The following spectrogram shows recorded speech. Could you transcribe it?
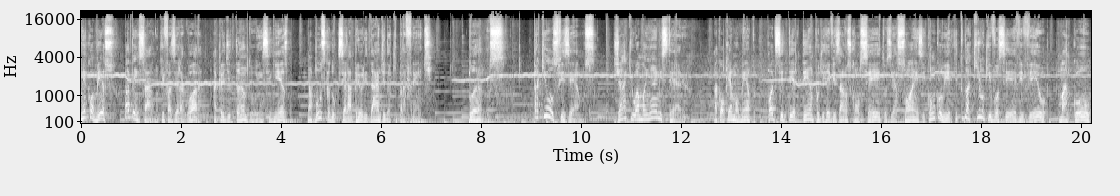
recomeço para pensar no que fazer agora, acreditando em si mesmo, na busca do que será prioridade daqui para frente. Planos. Para que os fizemos? Já que o amanhã é mistério. A qualquer momento, pode-se ter tempo de revisar os conceitos e ações e concluir que tudo aquilo que você viveu, marcou,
